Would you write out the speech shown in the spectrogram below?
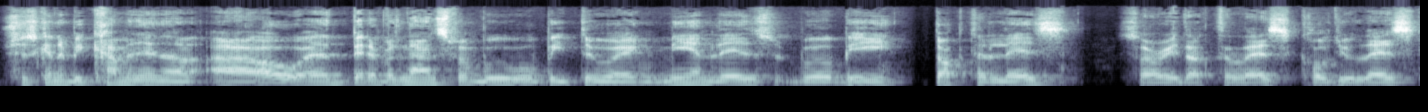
She's gonna be coming in. Uh, oh, a bit of an announcement. We will be doing. Me and Liz will be Dr. Liz Sorry, Dr. Liz, called you Liz.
